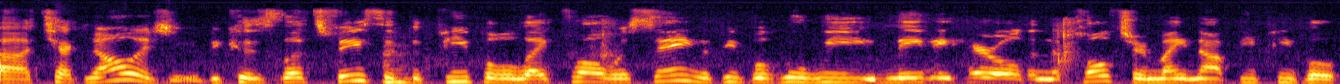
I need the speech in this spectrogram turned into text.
uh, technology because let's face it, the people, like Paul was saying, the people who we maybe herald in the culture might not be people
